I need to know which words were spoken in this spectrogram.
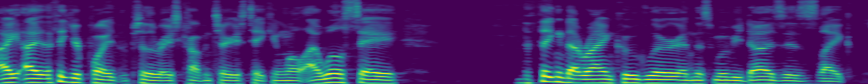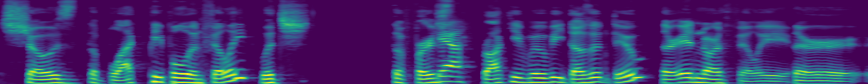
I, I think your point to the race commentary is taken well. I will say the thing that Ryan Coogler and this movie does is like shows the black people in Philly, which the first yeah. Rocky movie doesn't do. They're in North Philly. They're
